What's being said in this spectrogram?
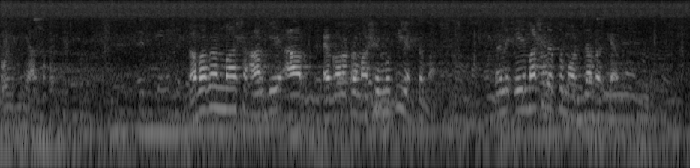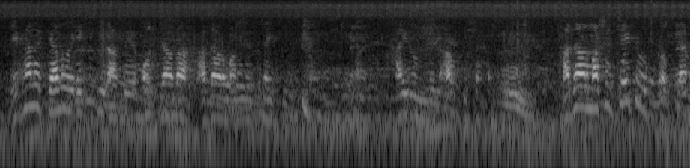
বই নিয়ে আসবে। রমাদান মাস আরবি আর এগারোটা মাসের মতোই একটা মাস। তাহলে এই মাসের এত মর্যাদা কেন? এখানে কেন একটি রাতে মর্যাদা হাজার মাসের চাইতে খাইরুল মিল হাজার মাসের চাইতে উৎসব কেন?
